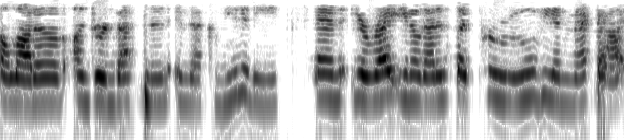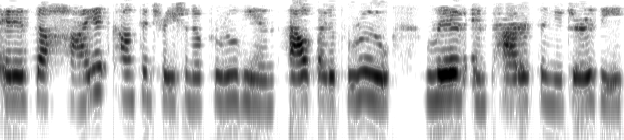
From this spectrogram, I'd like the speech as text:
a lot of underinvestment in that community. And you're right, you know, that is the Peruvian Mecca. It is the highest concentration of Peruvians outside of Peru live in Paterson, New Jersey.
